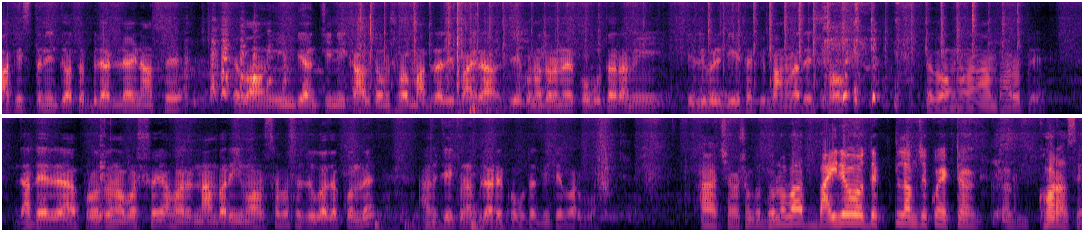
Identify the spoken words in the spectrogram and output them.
পাকিস্তানি যত ব্লাড লাইন আছে এবং ইন্ডিয়ান চিনি কালদম সহ মাদ্রাজি পায়রা যে কোনো ধরনের কবুতর আমি ডেলিভারি দিয়ে থাকি বাংলাদেশ সহ এবং ভারতে। যাদের প্রয়োজন অবশ্যই আমার নাম্বারে ইমো হোয়াটসঅ্যাপ আছে যোগাযোগ করলে আমি যে কোনো ব্লাডের কবুতর দিতে পারব। আচ্ছা অসংখ্য ধন্যবাদ। বাইরেও দেখলাম যে কয়েকটা ঘর আছে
